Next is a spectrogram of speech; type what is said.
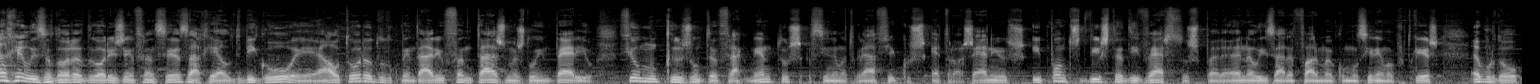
A realizadora de origem francesa, Ariel de Bigot, é a autora do documentário Fantasmas do Império, filme que junta fragmentos cinematográficos heterogéneos e pontos de vista diversos para analisar a forma como o cinema português abordou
